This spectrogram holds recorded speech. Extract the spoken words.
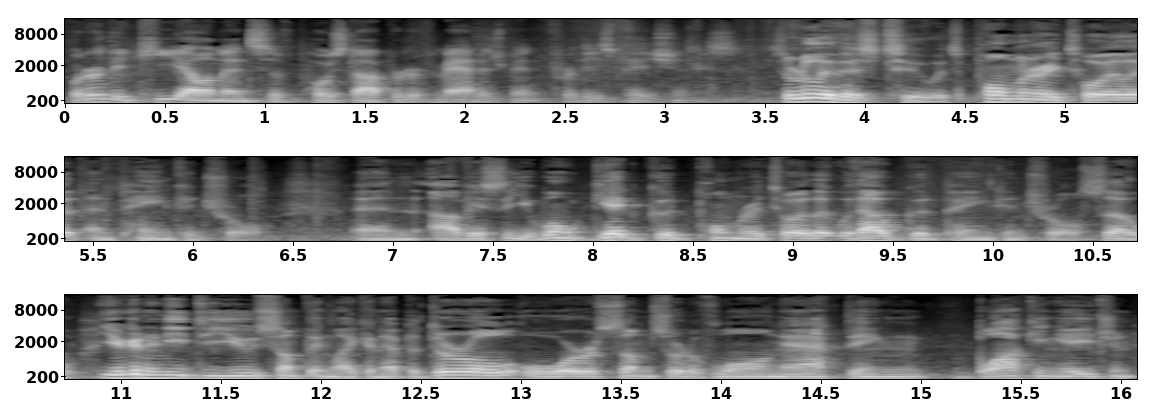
What are the key elements of postoperative management for these patients? So, really, there's two it's pulmonary toilet and pain control. And obviously, you won't get good pulmonary toilet without good pain control. So, you're going to need to use something like an epidural or some sort of long acting blocking agent.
